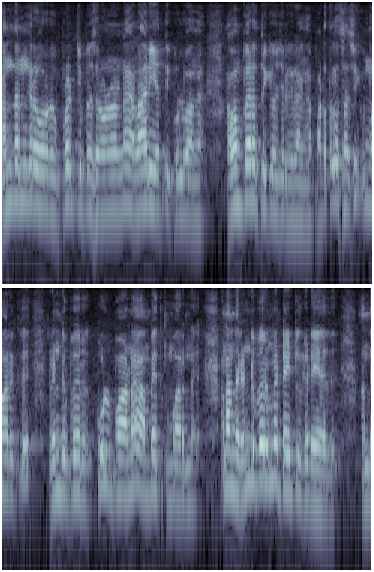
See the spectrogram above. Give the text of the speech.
நந்தன்கிற ஒரு புரட்சி பேசுகிறவனே லாரி ஏற்றி கொள்வாங்க அவன் பேரை தூக்கி வச்சிருக்கிறாங்க. படத்தில் சசிகுமாருக்கு ரெண்டு பேர் கூல்பான அம்பேத்குமார்னு ஆனால் அந்த ரெண்டு பேருமே டைட்டில் கிடையாது. அந்த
